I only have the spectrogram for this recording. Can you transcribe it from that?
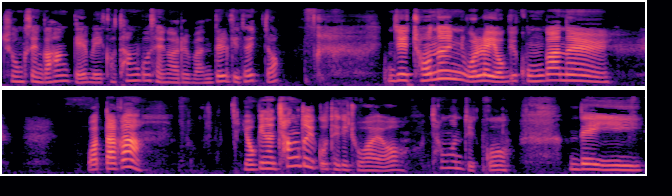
주홍쌤과 함께 메이커 탐구 생활을 만들기도 했죠. 이제 저는 원래 여기 공간을 왔다가 여기는 창도 있고 되게 좋아요. 창문도 있고. 근데 이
